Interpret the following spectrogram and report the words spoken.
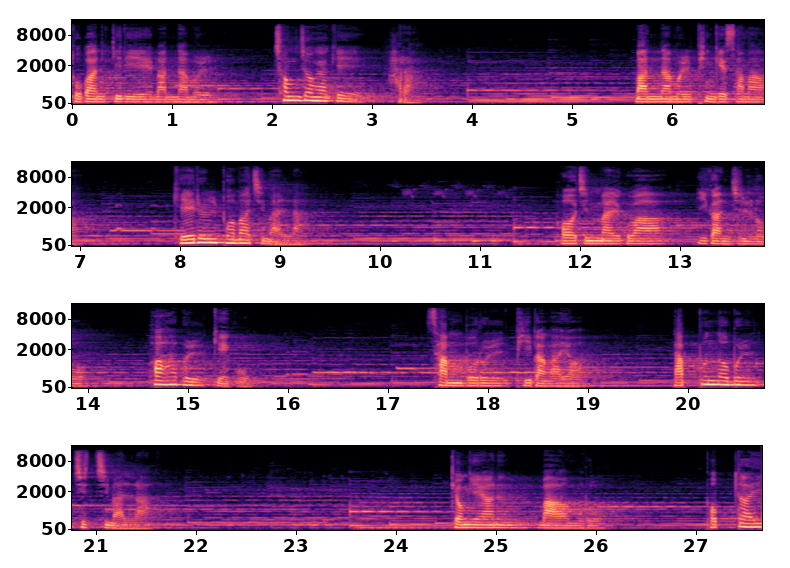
도반끼리의 만남을 청정하게 하라. 만남을 핑계 삼아 개를 범하지 말라. 거짓말과 이간질로 화합을 깨고 삼보를 비방하여 나쁜 업을 짓지 말라. 경외하는 마음으로 법다이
